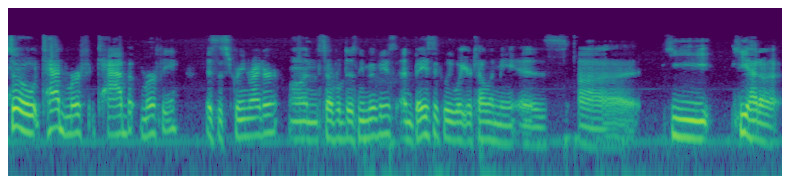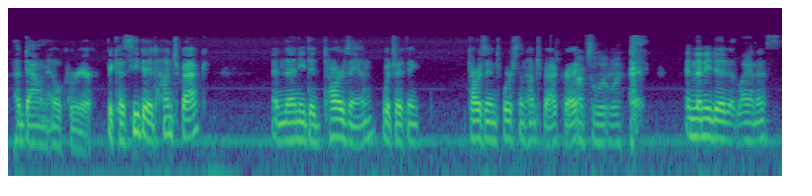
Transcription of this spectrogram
So Tad Murphy, Tab Murphy is the screenwriter on several Disney movies, and basically what you're telling me is uh, he he had a, a downhill career because he did Hunchback, and then he did Tarzan, which I think Tarzan's worse than Hunchback, right? Absolutely. And then he did Atlantis,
